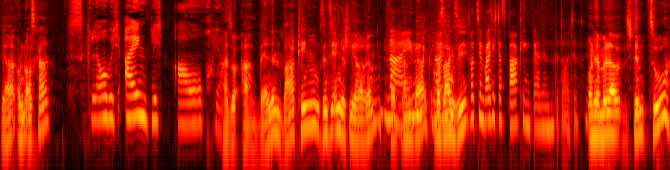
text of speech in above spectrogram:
Ja, und Oskar? Glaube ich eigentlich auch, ja. Also äh, Bellen, Barking, sind Sie Englischlehrerin? Frau Nein, nein. Was sagen Sie? Trotzdem weiß ich, dass Barking Bellen bedeutet. Ja. Und Herr Müller stimmt zu?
